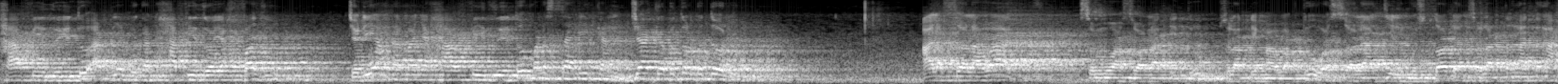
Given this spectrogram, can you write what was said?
Hafidhu itu artinya bukan hafidhu yahfadhu jadi yang namanya hafidhu itu melestarikan jaga betul-betul ala sholawat semua sholat itu sholat lima waktu wassolatil wusta dan sholat tengah-tengah.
